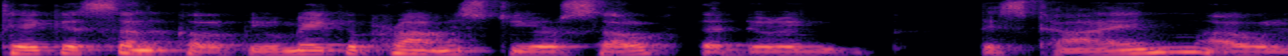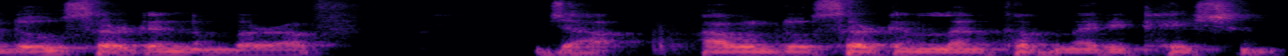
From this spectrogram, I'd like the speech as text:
take a sankalp, you make a promise to yourself that during this time I will do certain number of japa, I will do certain length of meditation,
